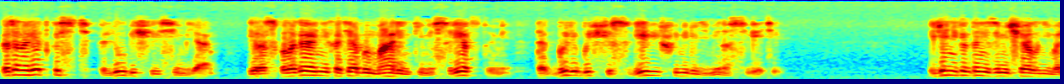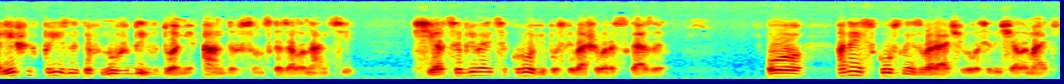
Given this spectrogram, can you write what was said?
Это на редкость любящая семья, и располагая они хотя бы маленькими средствами – так были бы счастливейшими людьми на свете. «Я никогда не замечала ни малейших признаков нужды в доме Андерсон», — сказала Нанси. «Сердце обливается кровью после вашего рассказа». «О, она искусно изворачивалась», — отвечала мать.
